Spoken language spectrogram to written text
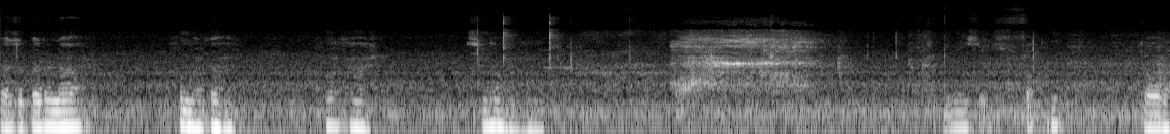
Guys, I better not. Oh my god. Oh my god. It's not Jesus fucking God.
